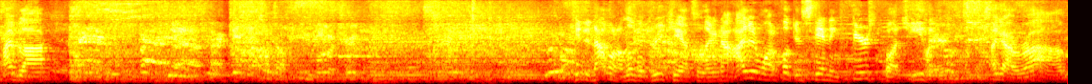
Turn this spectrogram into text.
I block. Did not want a level 3 cancel there. Now, I didn't want a fucking standing fierce punch either. I got robbed.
